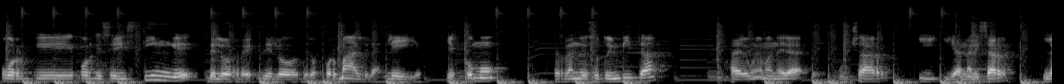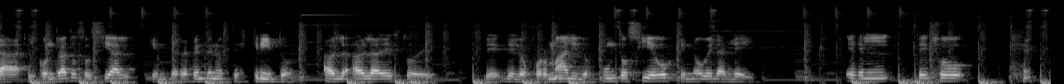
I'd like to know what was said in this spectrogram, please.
Porque, porque se distingue de lo, de, lo, de lo formal, de las leyes. Y es como Hernando de Soto invita a de alguna manera escuchar y, analizar el contrato social que de repente no está escrito. Habla, habla de esto de, de, lo formal y los puntos ciegos que no ve la ley. El, de hecho,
